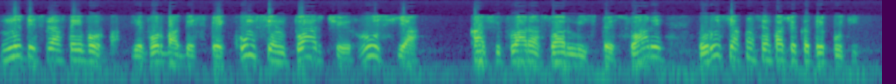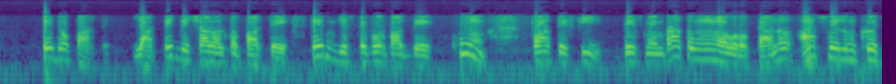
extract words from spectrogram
nu despre asta e vorba. E vorba despre cum se întoarce Rusia ca și floarea soarelui spre soare, Rusia cum se întoarce către Putin. Pe de o parte. Iar pe de cealaltă parte extern este vorba de cum poate fi dezmembrată Uniunea Europeană astfel încât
